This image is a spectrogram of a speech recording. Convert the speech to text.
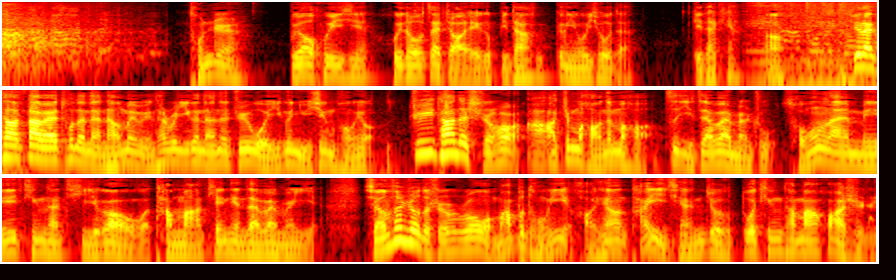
同志不要灰心，回头再找一个比他更优秀的给他看啊。就来看大白兔的奶糖妹妹，她说一个男的追我一个女性朋友，追她的时候啊这么好那么好，自己在外面住，从来没听他提告过他妈，天天在外面野。想分手的时候说我妈不同意，好像他以前就多听他妈话似的。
